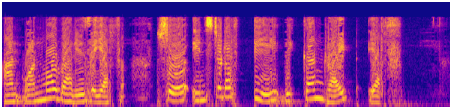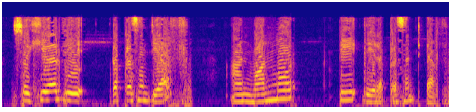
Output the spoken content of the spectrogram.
and one more value is F. So instead of T we can write F. So here we represent F and one more T we represent F.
